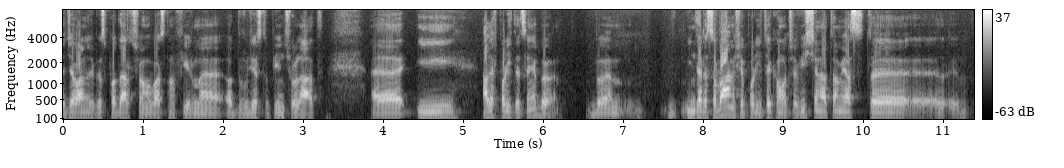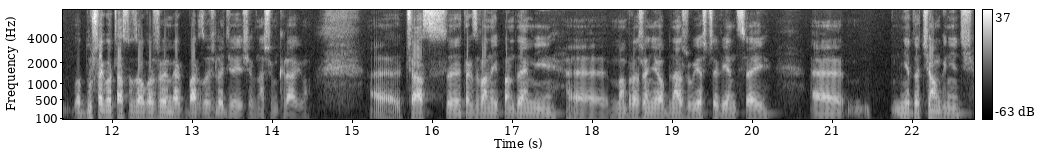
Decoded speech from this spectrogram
e, działalność gospodarczą, własną firmę od 25 lat, e, i, ale w polityce nie byłem. Byłem, interesowałem się polityką oczywiście, natomiast e, e, od dłuższego czasu zauważyłem, jak bardzo źle dzieje się w naszym kraju. E, Czas e, tak zwanej pandemii, e, mam wrażenie, obnażył jeszcze więcej niedociągnięć,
